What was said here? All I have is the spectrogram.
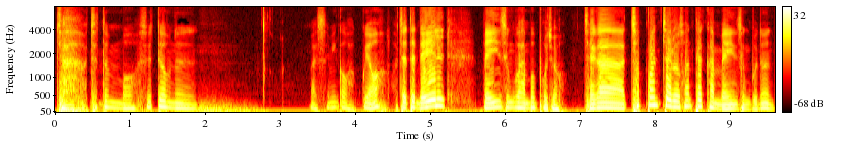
자 어쨌든 뭐 쓸데없는 말씀인 것 같고요. 어쨌든 내일 메인 승부 한번 보죠. 제가 첫 번째로 선택한 메인 승부는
